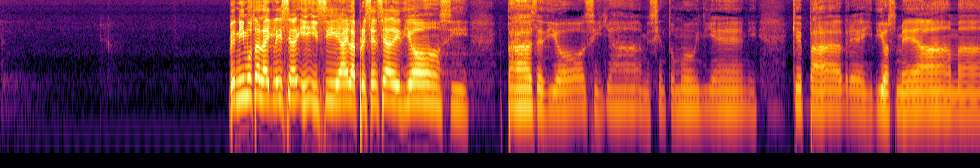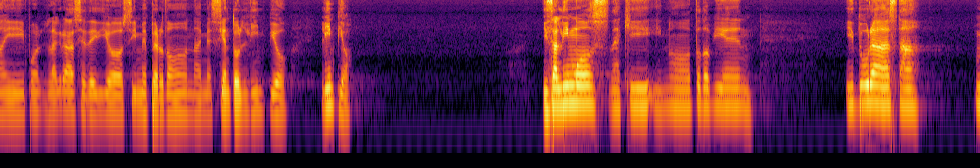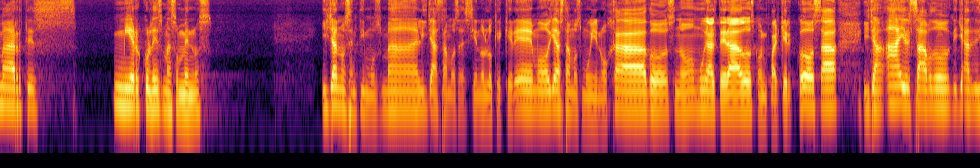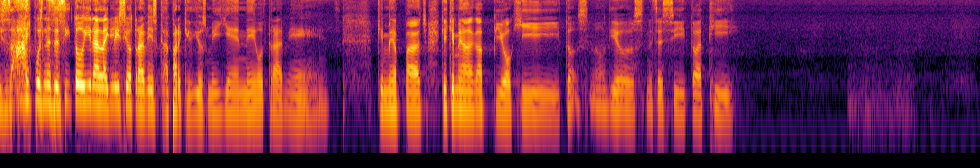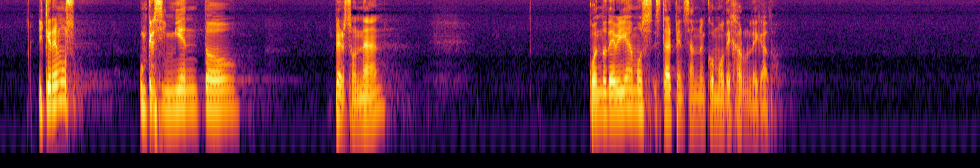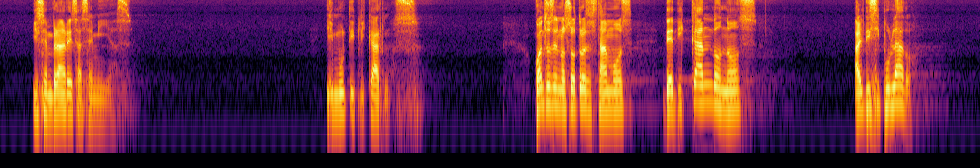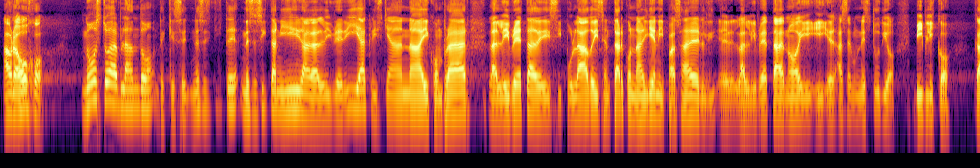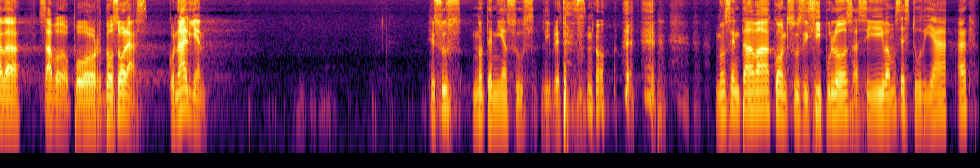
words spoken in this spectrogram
Venimos a la iglesia y, si hay la presencia de Dios y paz de Dios y ya me siento muy bien y qué padre y Dios me ama y por la gracia de Dios y me perdona y me siento limpio, limpio. Y salimos de aquí y no, todo bien y dura hasta martes, miércoles más o menos. Y ya nos sentimos mal y ya estamos haciendo lo que queremos, ya estamos muy enojados, ¿no? Muy alterados con cualquier cosa. Y ya, ay, el sábado ya dices, ay, pues necesito ir a la iglesia otra vez para que Dios me llene otra vez. Que me apache, que, que me haga piojitos. No, Dios, necesito a ti. y queremos un crecimiento personal, cuando deberíamos estar pensando en cómo dejar un legado y sembrar esas semillas y multiplicarnos. ¿Cuántos de nosotros estamos dedicándonos al discipulado? Ahora, ojo, no estoy hablando de que se necesitan ir a la librería cristiana y comprar la libreta de discipulado y sentar con alguien y pasar la libreta ¿no? y, y hacer un estudio bíblico cada sábado por dos horas con alguien. Jesús no tenía sus libretas, ¿no? No sentaba con sus discípulos así, vamos a estudiar,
